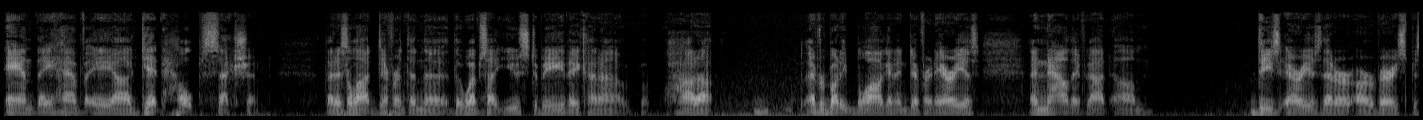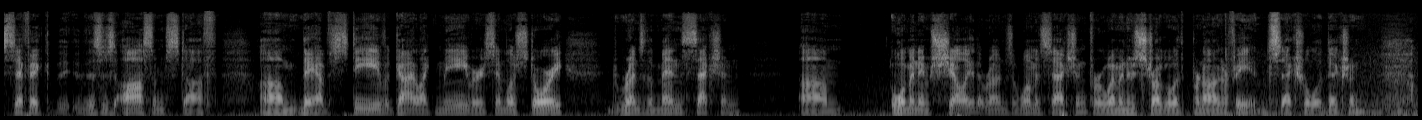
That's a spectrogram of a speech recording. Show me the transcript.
and they have a uh, Get Help section that is a lot different than the, the website used to be. They kind of had a everybody blogging in different areas, and now they've got um, these areas that are, are very specific. This is awesome stuff. Um, they have Steve, a guy like me, very similar story, runs the men's section. Um, a woman named Shelly that runs the women's section for women who struggle with pornography and sexual addiction.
